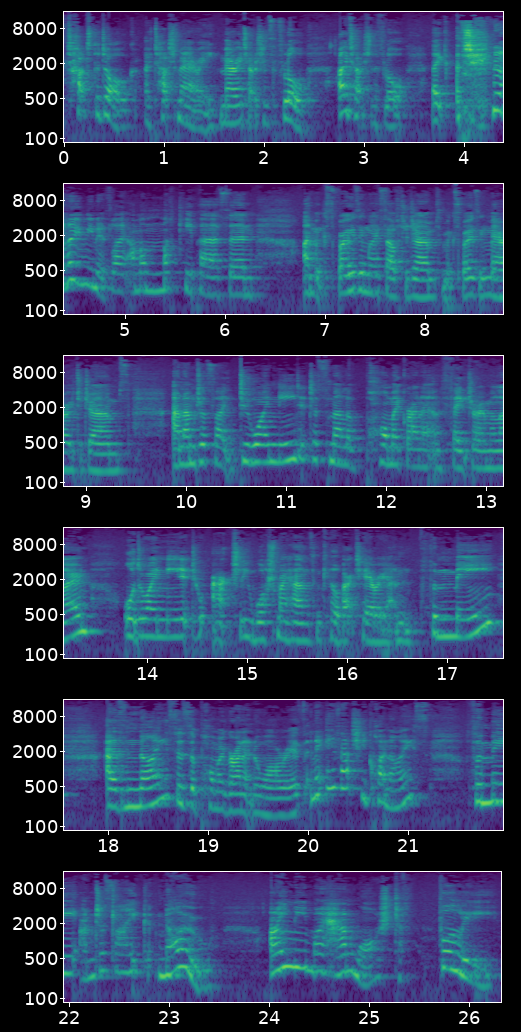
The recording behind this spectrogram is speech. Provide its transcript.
touch the dog, I touch Mary, Mary touches the floor, I touch the floor. Like, you know what I mean? It's like I'm a mucky person, I'm exposing myself to germs, I'm exposing Mary to germs, and I'm just like, do I need it to smell of pomegranate and fake Jo Malone? Or do I need it to actually wash my hands and kill bacteria? And for me, as nice as the pomegranate noir is, and it is actually quite nice, for me, I'm just like, no, I need my hand wash to fully,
